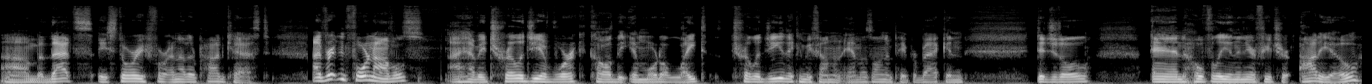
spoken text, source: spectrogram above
Um, but that's a story for another podcast. I've written four novels. I have a trilogy of work called the Immortal Light trilogy that can be found on Amazon in paperback and digital, and hopefully in the near future audio,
